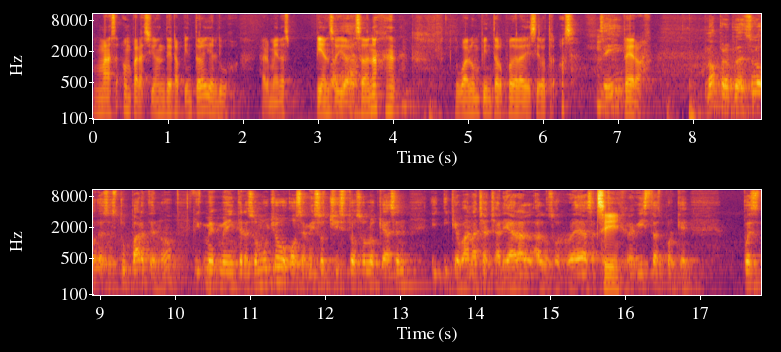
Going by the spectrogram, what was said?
más comparación de la pintura y el dibujo. Al menos pienso yo eso, ¿no? Igual un pintor podrá decir otra cosa. Sí. Pero... No, pero pues eso, es tu parte, ¿no? Y me, interesó mucho, o se me hizo chistoso lo que hacen y, que van a chacharear a, los ruedas, a revistas, porque pues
